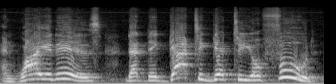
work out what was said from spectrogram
and why it is that they got to get to your food.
